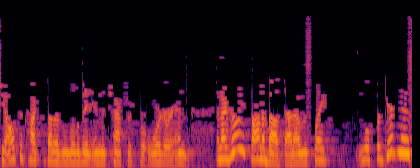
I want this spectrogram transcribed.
she also talks about it a little bit in the chapter for order. And, and I really thought about that. I was like, well, forgiveness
